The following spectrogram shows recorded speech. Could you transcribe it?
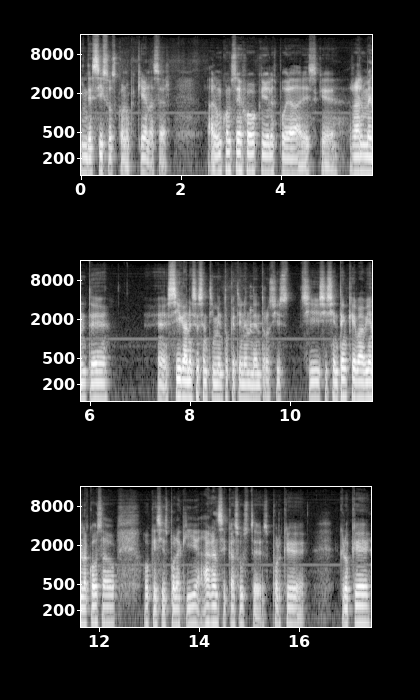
indecisos con lo que quieren hacer. Algún consejo que yo les podría dar es que realmente eh, sigan ese sentimiento que tienen dentro. Si, si, si sienten que va bien la cosa o, o que si es por aquí, háganse caso ustedes, porque creo que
